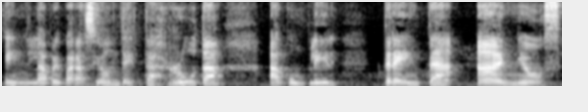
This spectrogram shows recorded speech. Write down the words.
en la preparación de esta ruta a cumplir 30 años.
